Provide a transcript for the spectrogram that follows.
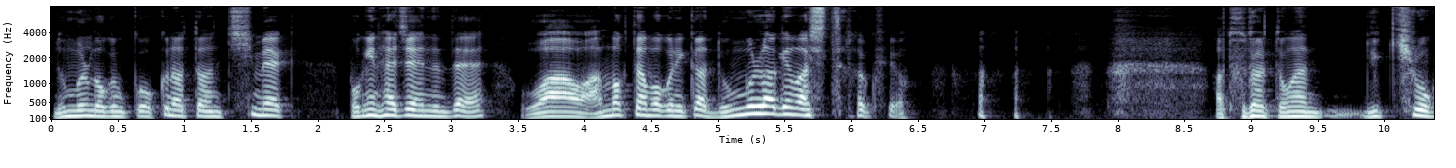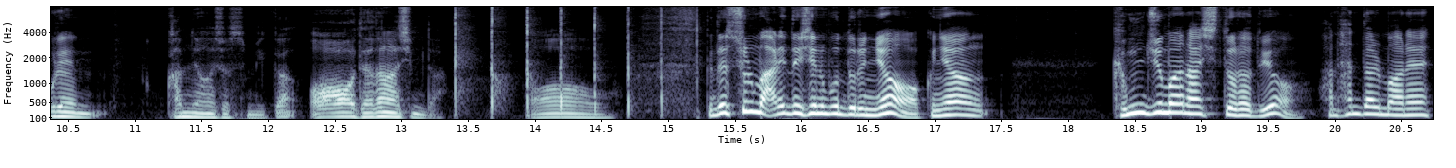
눈물 머금고 끊었던 치맥 봉인 해제했는데, 와우, 안 먹다 먹으니까 눈물 나게 맛있더라고요. 아, 두 달 동안 6kg 감량하셨습니까? 어, 대단하십니다. 어. 근데 술 많이 드시는 분들은요, 그냥 금주만 하시더라도요, 한 한 달 만에,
